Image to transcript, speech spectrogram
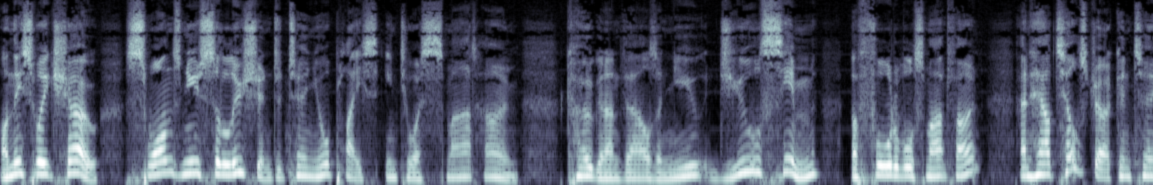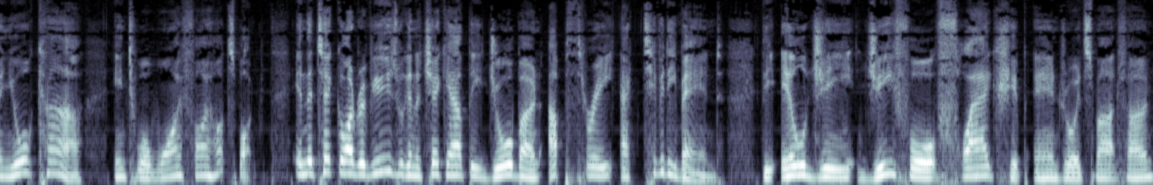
On this week's show, Swann's new solution to turn your place into a smart home. Kogan unveils a new dual SIM affordable smartphone and how Telstra can turn your car into a Wi Fi hotspot. In the Tech Guide reviews, we're going to check out the Jawbone Up 3 Activity Band, the LG G4 flagship Android smartphone,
